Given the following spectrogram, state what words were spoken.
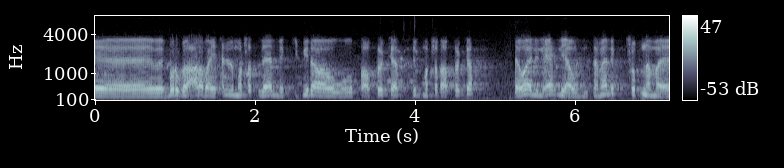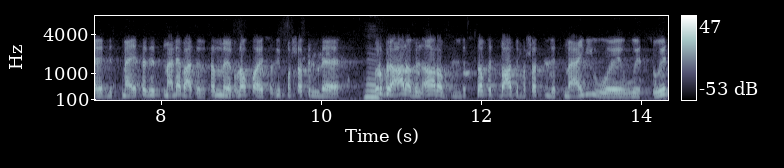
آه، برج العرب هيحل الماتشات اللي هي الكبيرة وفي أفريقيا هتسيب ماتشات أفريقيا. سواء للأهلي أو للزمالك. شفنا استاد الاسماعيليه بعد ما تم إغلاقه هيستضيف ماتشات برج العرب الأقرب لاستضافة بعض ماتشات الإسماعيلي والسويس.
